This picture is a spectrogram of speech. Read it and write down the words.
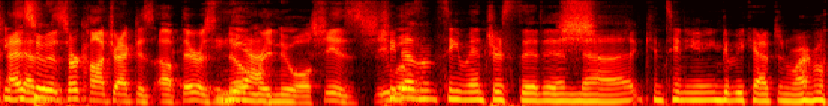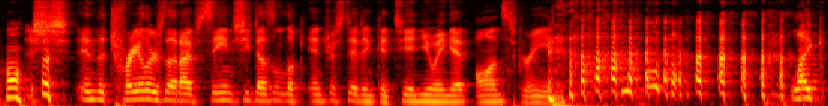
she as soon as her contract is up, there is no Yeah. renewal. She is she, she will- doesn't seem interested in uh, continuing to be Captain Marvel. in the trailers that I've seen, she doesn't look interested in continuing it on screen. like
